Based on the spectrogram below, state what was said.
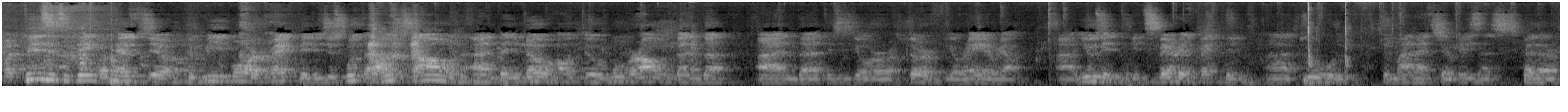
but this is the thing what helps you to be more effective. You just put the houses down, and then you know how to move around, and uh, and uh, this is your turf, your area. Uh, use it. It's very effective uh, tool to manage your business better,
